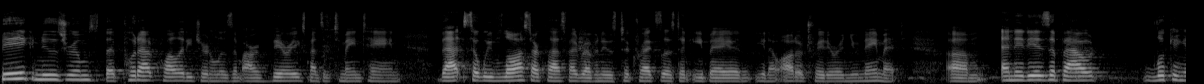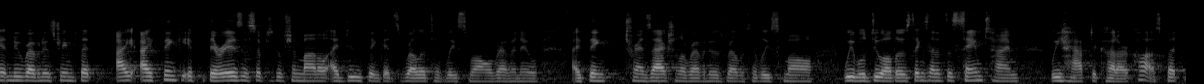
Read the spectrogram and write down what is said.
big newsrooms that put out quality journalism are very expensive to maintain that so we've lost our classified revenues to Craigslist and eBay and you know Auto Trader and you name it, um, and it is about looking at new revenue streams that I, I think if there is a subscription model, I do think it's relatively small revenue. I think transactional revenue is relatively small. We will do all those things, and at the same time, we have to cut our costs. But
